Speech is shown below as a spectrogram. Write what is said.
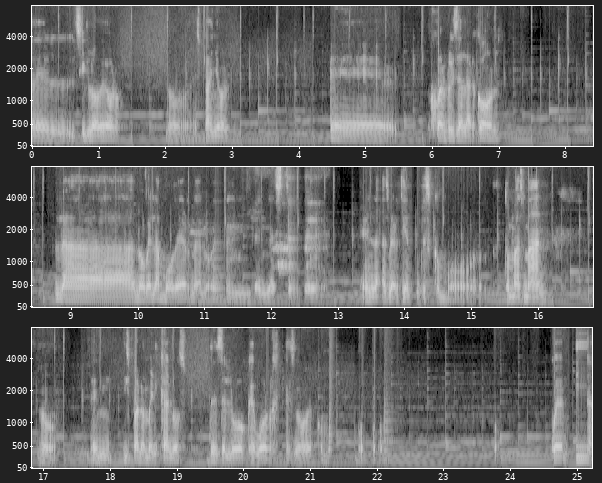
del siglo de oro, español, eh, Juan Ruiz de Alarcón, la novela moderna, ¿no? En, este, en las vertientes como Tomás Mann, ¿no? En hispanoamericanos, desde luego que Borges, ¿no? Como, cuentilla.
